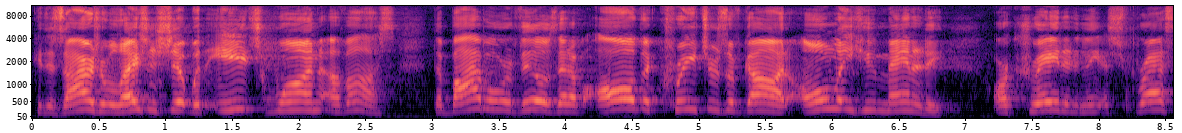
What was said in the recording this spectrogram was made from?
He desires a relationship with each one of us. The Bible reveals that of all the creatures of God, only humanity are created in the express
